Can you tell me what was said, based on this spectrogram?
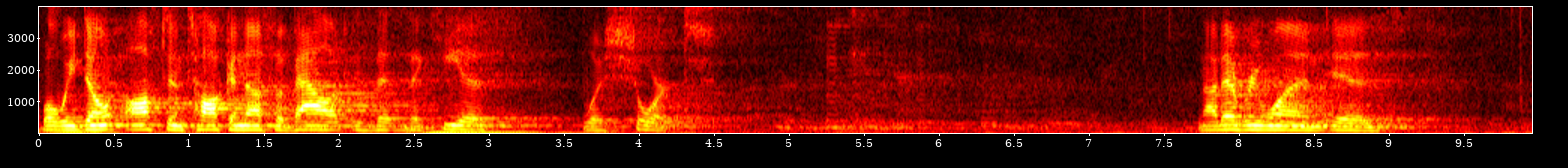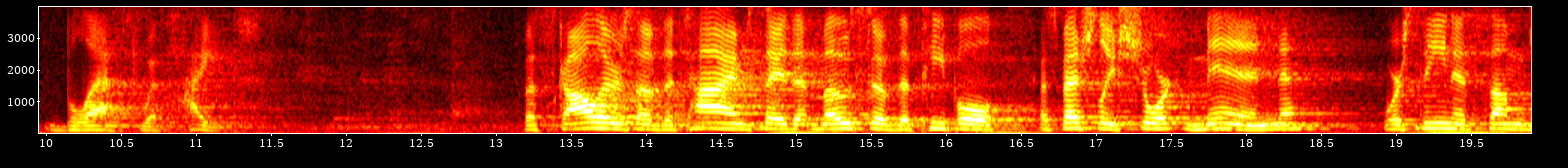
what we don't often talk enough about is that Zacchaeus was short. Not everyone is blessed with height. But scholars of the time say that most of the people, especially short men, were seen as some,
